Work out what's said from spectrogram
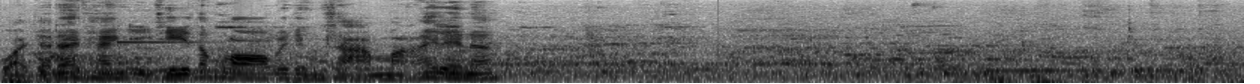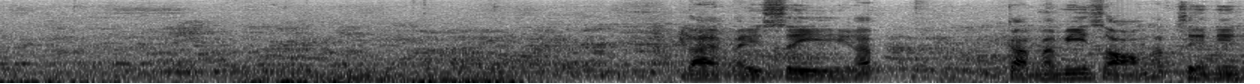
กว่าจะได้แทงอีกทีต้องรอไปถึงสามไม้เลยนะได้ไป 4 ครับ กลับมามี 2 ครับเซนิน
